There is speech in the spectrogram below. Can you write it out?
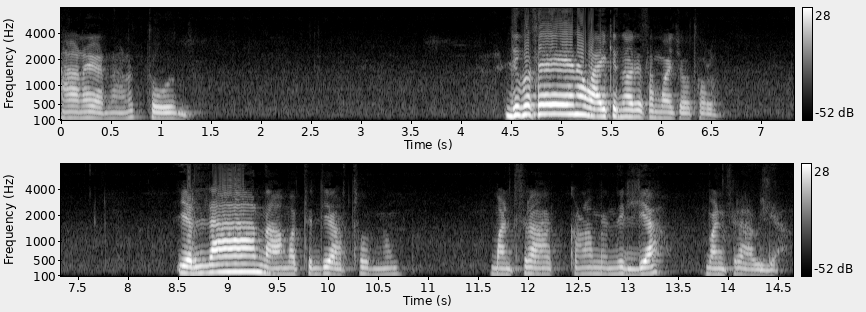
ആണ് എന്നാണ് തോന്നുന്നത്. ദിവസേന വായിക്കുന്നവരെ സംബന്ധിച്ചിടത്തോളം എല്ലാ നാമത്തിന്റെ അർത്ഥമൊന്നും മനസ്സിലാക്കണമെന്നില്ല മനസ്സിലാവില്ല.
